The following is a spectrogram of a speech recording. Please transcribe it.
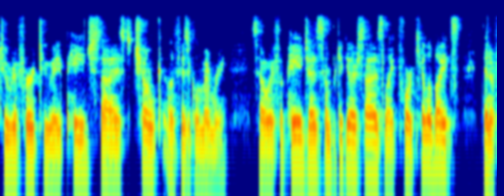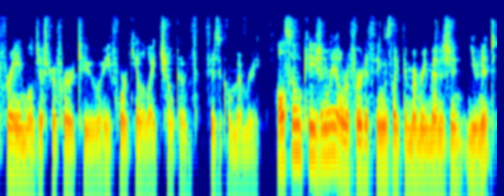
to refer to a page-sized chunk of physical memory. So if a page has some particular size like 4 kilobytes, then a frame will just refer to a 4 kilobyte chunk of physical memory. Also, occasionally, I'll refer to things like the memory management unit.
